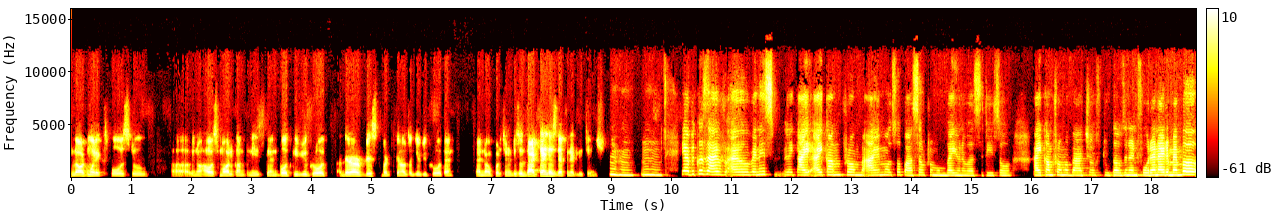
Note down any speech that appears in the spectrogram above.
a lot more exposed to uh, you know how small companies can both give you growth there are risks but can also give you growth and and opportunity. So that trend has definitely changed. Mm-hmm, mm-hmm. yeah because i've I, when i like i i come from i am also passed out from mumbai university. So i come from a batch of 2004 and i remember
